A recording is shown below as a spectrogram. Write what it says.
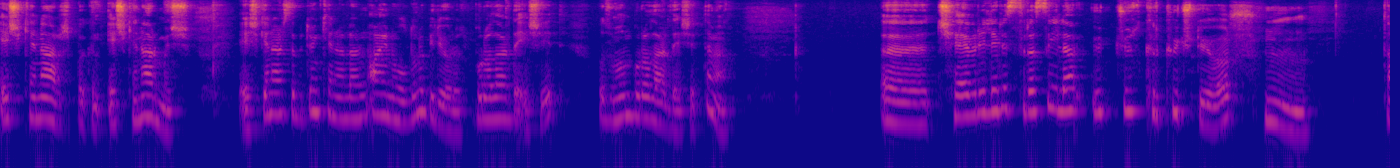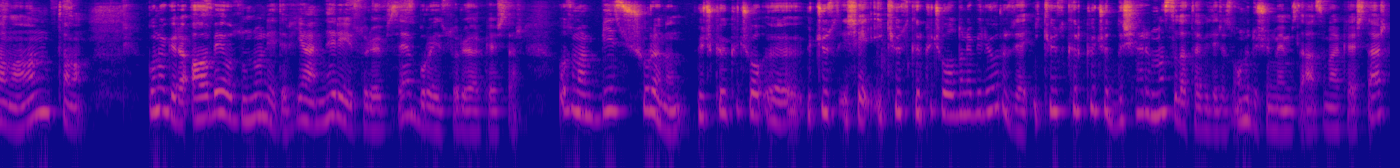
eşkenar bakın eşkenarmış. Eşkenarsa bütün kenarların aynı olduğunu biliyoruz. Buralarda eşit. O zaman buralarda eşit değil mi? Ee, çevreleri sırasıyla 343 diyor. Hmm. Tamam tamam. Buna göre AB uzunluğu nedir? Yani nereyi soruyor bize? Burayı soruyor arkadaşlar. O zaman biz şuranın 3 kök 3 300 şey 243 olduğunu biliyoruz ya. 243'ü dışarı nasıl atabiliriz? Onu düşünmemiz lazım arkadaşlar.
